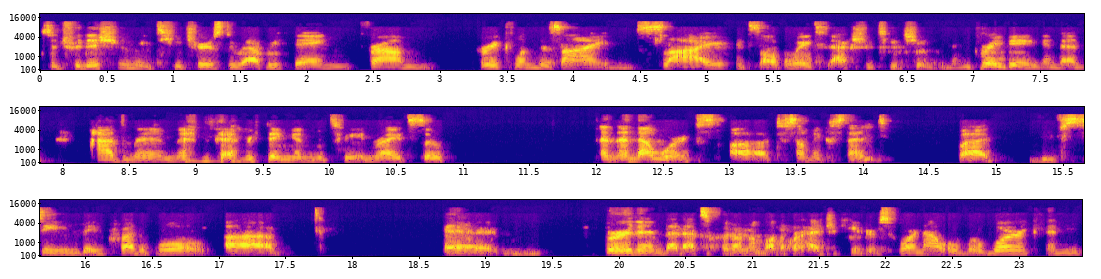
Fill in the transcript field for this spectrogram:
So traditionally, teachers do everything from curriculum design, slides, all the way to actually teaching and then grading and then admin and everything in between, right? So and and that works uh, to some extent, but we've seen the incredible uh, burden that that's put on a lot of our educators who are now overworked, and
